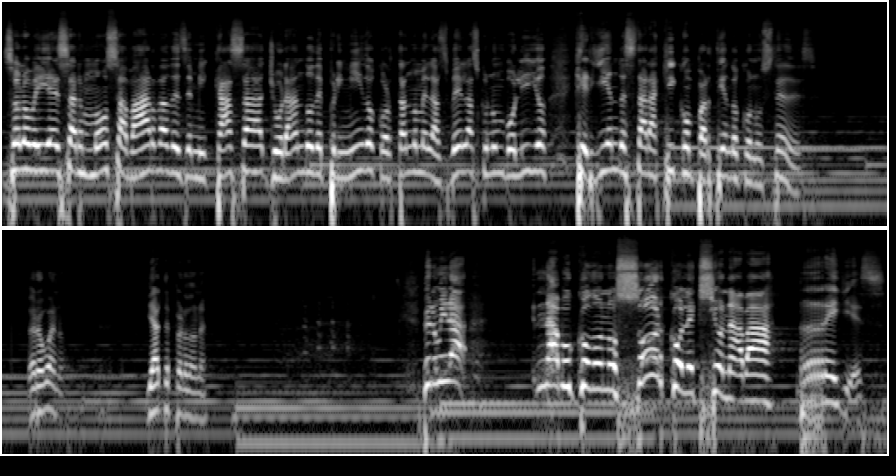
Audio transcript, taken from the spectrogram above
Solo veía esa hermosa barda desde mi casa, llorando, deprimido, cortándome las velas con un bolillo, queriendo estar aquí compartiendo con ustedes. Pero bueno, ya te perdona. Pero mira, Nabucodonosor coleccionaba reyes.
